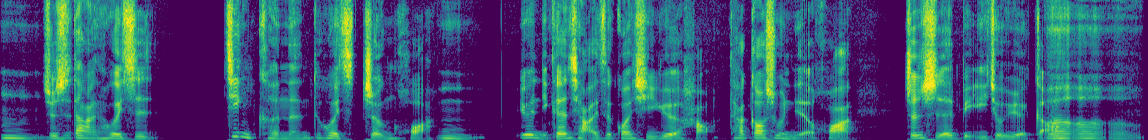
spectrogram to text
嗯，就是当然会是尽可能会是真话，嗯，因为你跟小孩子关系越好，他告诉你的话真实的比例就越高，嗯嗯嗯。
